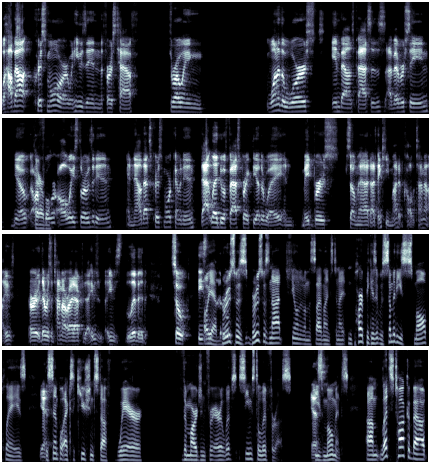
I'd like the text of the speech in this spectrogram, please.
Well, how about Chris Moore when he was in the first half throwing one of the worst inbounds passes I've ever seen? You know, Terrible. our four always throws it in. And now that's Chris Moore coming in. That led to a fast break the other way and made Bruce so mad. I think he might have called a timeout. He was or there was a timeout right after that. He was he was livid. So these. Oh yeah. Bruce was Bruce was not feeling it on the sidelines tonight. In part because it was some of these small plays, yes. the simple execution stuff, where the margin for error lives seems to live for us. Yes. These moments. Um, let's talk about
